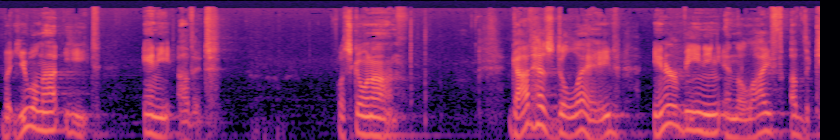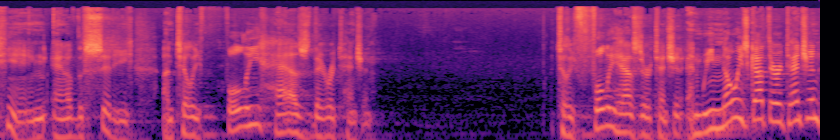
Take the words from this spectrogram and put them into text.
but you will not eat any of it. What's going on? God has delayed intervening in the life of the king and of the city until he fully has their attention. Until he fully has their attention. And we know he's got their attention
